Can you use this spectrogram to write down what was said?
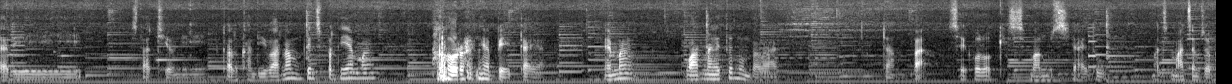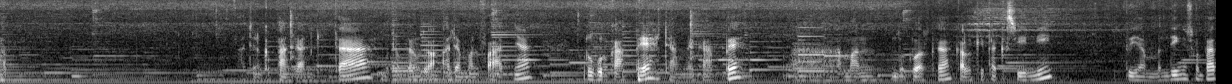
dari stadion ini. Kalau ganti warna mungkin sepertinya memang auranya beda ya. Memang warna itu membawa dampak psikologis manusia itu macam-macam sobat. Ada kebanggaan kita mudah-mudahan ada manfaatnya. Rukun kabeh damai kabeh aman untuk keluarga. Kalau kita ke sini itu yang penting sobat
